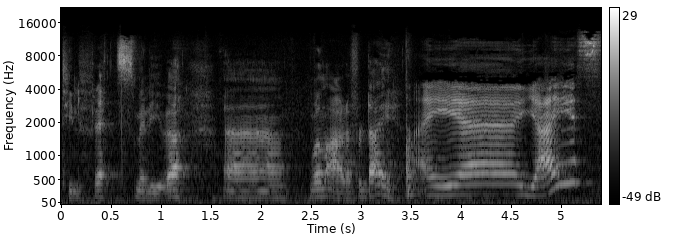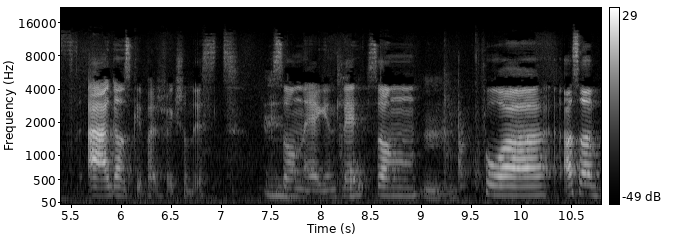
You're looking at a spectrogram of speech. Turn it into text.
tilfreds med livet. Eh, hvordan er det for deg? Nei, eh, jeg er ganske perfeksjonist. Sånn egentlig. Sånn Mm. på Altså,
